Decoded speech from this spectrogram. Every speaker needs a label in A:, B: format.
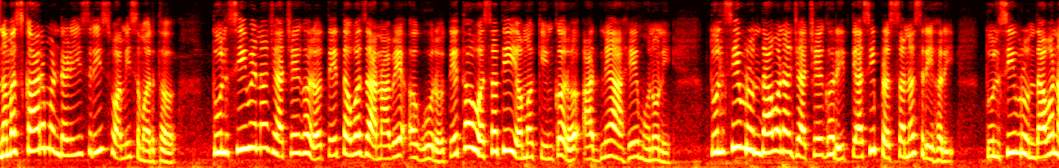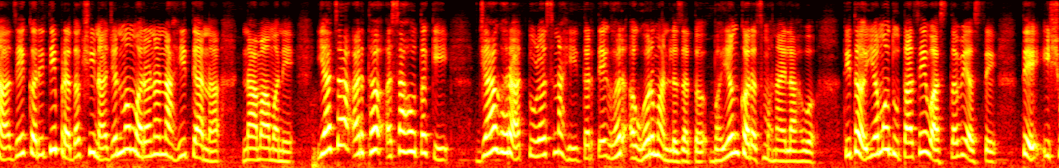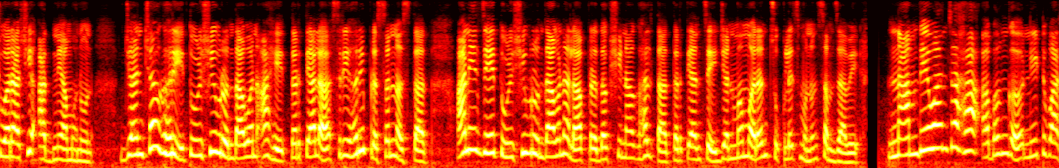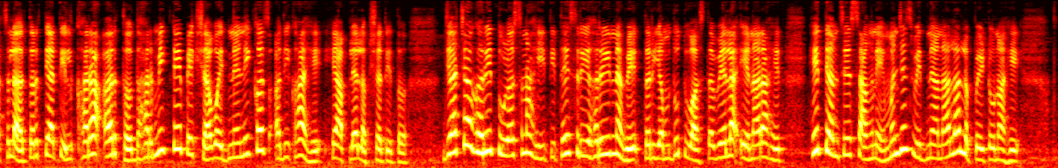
A: नमस्कार मंडळी श्री स्वामी समर्थ. तुलसी विन ज्याचे घर ते तव जाणावे अघोर तेथ वसती यम किंकर आज्ञा आहे म्हणून. तुलसी वृंदावन ज्याचे घरी त्यासी प्रसन्न श्रीहरी. तुलसी वृंदावना जे करीती प्रदक्षिणा जन्म मरण नाही त्यांना नामा म्हणे याचा अर्थ असा होतं की ज्या घरात तुळस नाही तर ते घर अघोर मानलं जातं भयंकरच म्हणायला हवं. तिथं यमदूताचे वास्तव्य असते ते ईश्वराची आज्ञा म्हणून. ज्यांच्या घरी तुळशी वृंदावन आहे तर त्याला श्रीहरी प्रसन्न असतात. आणि जे तुळशी वृंदावनाला प्रदक्षिणा घालतात तर त्यांचे जन्ममरण चुकलेच म्हणून समजावे. नामदेवांचा हा अभंग नीट वाचला तर त्यातील खरा अर्थ धार्मिकतेपेक्षा वैज्ञानिकच अधिक आहे हे आपल्या लक्षात येतं. ज्याच्या घरी तुळस नाही तिथे श्रीहरी नव्हे तर यमदूत वास्तव्याला येणार आहेत हे त्यांचे सांगणे म्हणजेच विज्ञानाला लपेटून आहे.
